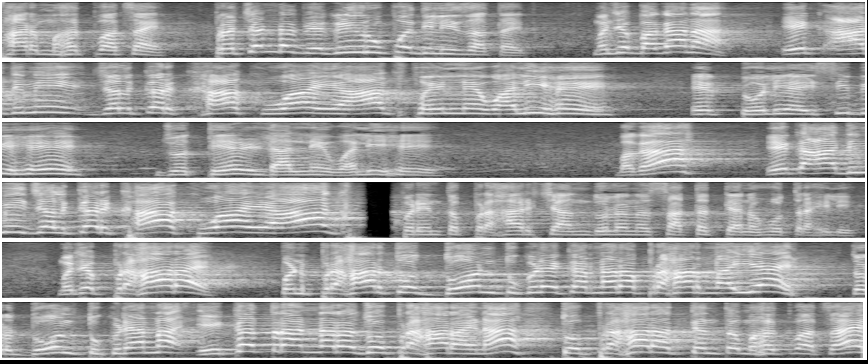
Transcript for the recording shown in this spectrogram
फार महत्त्वाचा आहे. प्रचंड वेगळी रूपं दिली जात आहेत म्हणजे बघा ना एक आदमी जलकर खाक हुआ ये आग फैलने वाली है एक टोली ऐसी भी है जो तेल डालने वाली है. बघा एक आदमी जलकर खा खुआ ये आग. पर्यंत प्रहारची आंदोलन सातत्यानं होत राहिली. म्हणजे प्रहार आहे पण प्रहार तो दोन तुकडे करणारा प्रहार नाही आहे. तर दोन तुकड्यांना एकत्र आणणारा जो प्रहार आहे ना तो प्रहार अत्यंत महत्त्वाचा आहे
